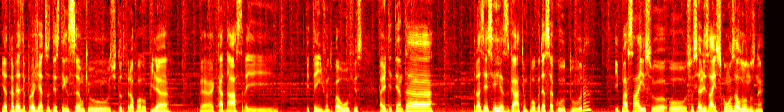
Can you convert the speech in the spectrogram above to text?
E através de projetos de extensão que o Instituto Federal Farroupilha é, cadastra e, e tem junto com a UFES, a gente tenta trazer esse resgate um pouco dessa cultura e passar isso, ou, ou socializar isso com os alunos, né?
